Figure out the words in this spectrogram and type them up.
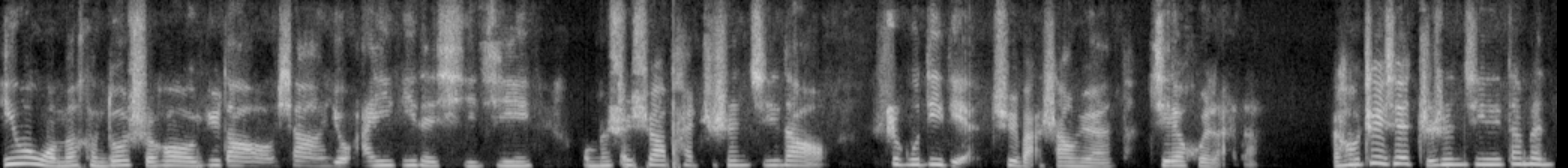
因为我们很多时候遇到像有 IED 的袭击，我们是需要派直升机到事故地点去把伤员接回来的。然后这些直升机，他们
